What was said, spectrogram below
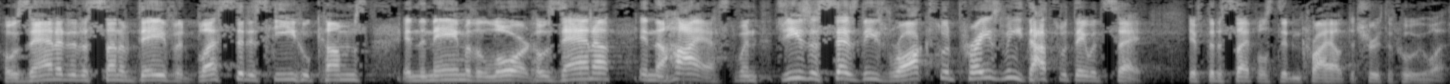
Hosanna to the Son of David. Blessed is he who comes in the name of the Lord. Hosanna in the highest. When Jesus says these rocks would praise me, that's what they would say if the disciples didn't cry out the truth of who he was.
